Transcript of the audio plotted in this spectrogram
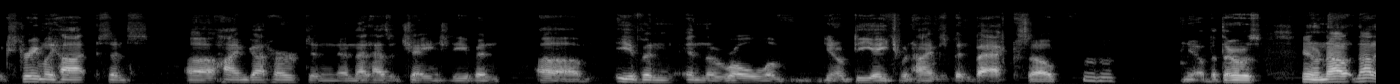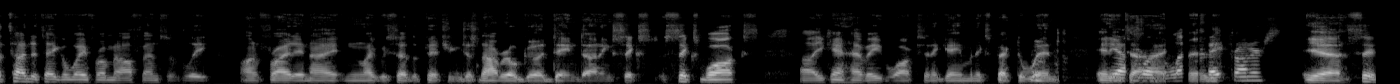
extremely hot since uh, Heim got hurt, and and that hasn't changed even um, even in the role of you know DH when Heim's been back. So Mm-hmm. you know, but there was you know not not a ton to take away from it offensively on Friday night, and like we said, the pitching just not real good. Dane Dunning six six walks. Uh, you can't have eight walks in a game and expect to win anytime. And- base runners. yeah, see,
